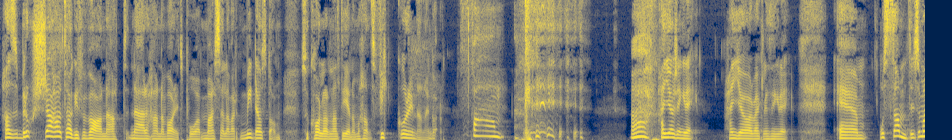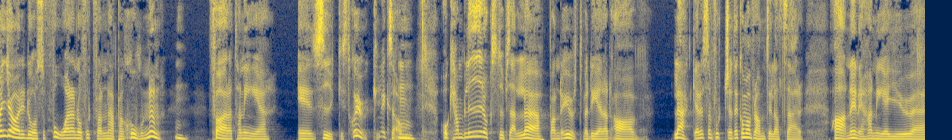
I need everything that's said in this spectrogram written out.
Hans brorsa har tagit för vana att när han har varit på, Marcel har varit på middag hos dem, så kollar han alltid igenom hans fickor innan han går. Fan. Han gör sin grej. Han gör verkligen sin grej. Ehm, och samtidigt som han gör det då så får han då fortfarande den här pensionen. För att han är eh, psykiskt sjuk liksom. Mm. Och han blir också typ så löpande utvärderad av läkare som fortsätter komma fram till att så här, ah, nej nej han är ju, eh,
